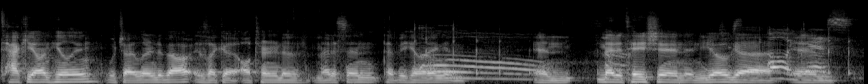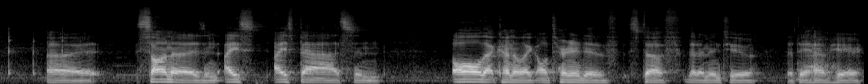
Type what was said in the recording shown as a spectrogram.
tachyon healing, which I learned about is like an alternative medicine type of healing, Oh. and and meditation and yoga Oh and yes. uh, saunas and ice ice baths and all that kind of like alternative stuff that I'm into that they have here.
